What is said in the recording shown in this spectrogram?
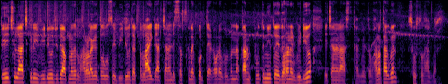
তো এই ছিল আজকের এই ভিডিও যদি আপনাদের ভালো লাগে, তো অবশ্যই ভিডিওতে একটা লাইক আর চ্যানেলটি সাবস্ক্রাইব করতে একেবারে ভুলবেন না। কারণ প্রতিনিয়ত এই ধরনের ভিডিও এই চ্যানেলে আসতে থাকবে। তো ভালো থাকবেন, সুস্থ থাকবেন।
